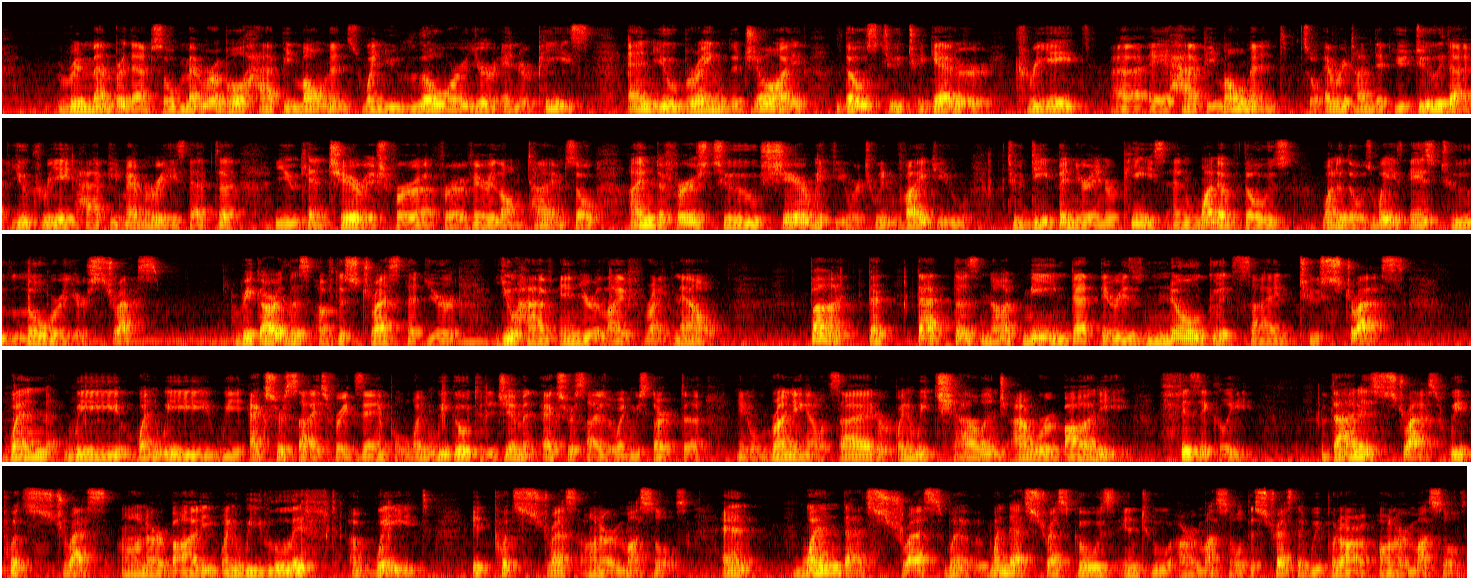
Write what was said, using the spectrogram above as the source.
remember them so memorable happy moments when you lower your inner peace and you bring the joy those two together create uh, a happy moment. So every time that you do that, you create happy memories that uh, you can cherish for for a very long time. So I'm the first to share with you or to invite you to deepen your inner peace, and one of those one of those ways is to lower your stress, regardless of the stress that you're you have in your life right now. But that that does not mean that there is no good side to stress. When we when we we exercise, for example, when we go to the gym and exercise, or when we start to, you know running outside, or when we challenge our body physically, that is stress. We put stress on our body. When we lift a weight, it puts stress on our muscles. And when that stress when, when that stress goes into our muscle the stress that we put our, on our muscles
